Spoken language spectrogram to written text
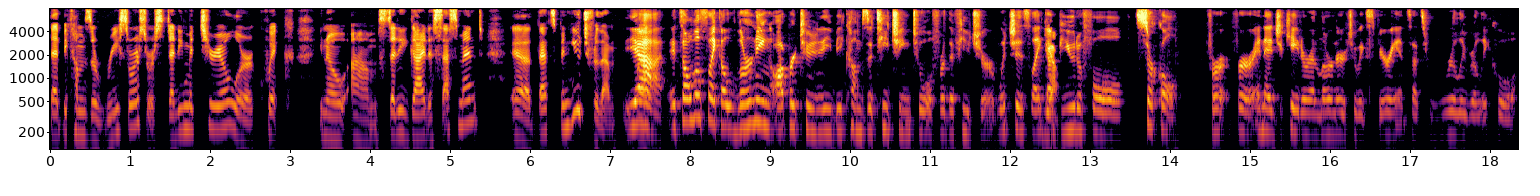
that becomes a resource or a study material or a quick, you know, um, study guide assessment, uh, that's been huge for them. Yeah, but, it's almost like a learning opportunity becomes a teaching tool for the future, which is like yeah. a beautiful circle for for an educator and learner to experience. That's really really cool.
